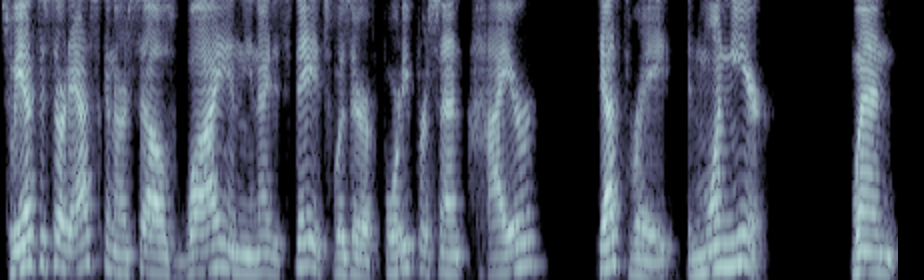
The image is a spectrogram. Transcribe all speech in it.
So we have to start asking ourselves why in the United States was there a 40% higher death rate in one year when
